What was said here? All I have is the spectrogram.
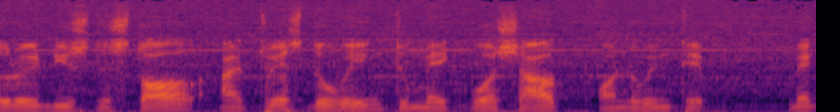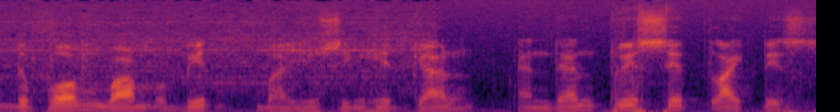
To reduce the stall, I twist the wing to make washout on the wingtip. Make the foam warm a bit by using heat gun and then twist it like this.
